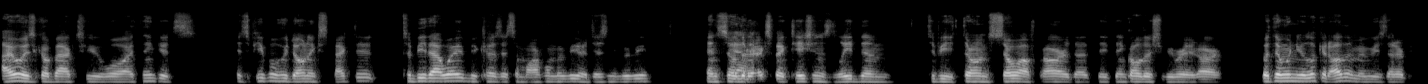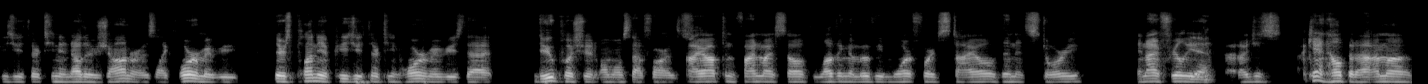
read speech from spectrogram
I always go back to, well, I think it's it's people who don't expect it to be that way because it's a Marvel movie or a Disney movie. And so yeah. their expectations lead them to be thrown so off guard that they think, oh, this should be rated R. But then when you look at other movies that are PG 13 in other genres, like horror movie, there's plenty of PG 13 horror movies that do push it almost that far. I often find myself loving a movie more for its style than its story, and I freely yeah. that. I just I can't help it. I, am a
